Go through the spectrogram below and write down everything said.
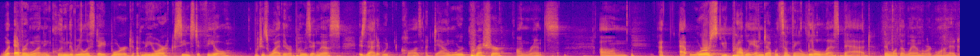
what everyone, including the Real Estate Board of New York, seems to feel, which is why they're opposing this, is that it would cause a downward pressure on rents. Um, at, at, worst, you'd probably end up with something a little less bad than what the landlord wanted.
